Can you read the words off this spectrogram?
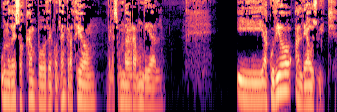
uno de esos campos de concentración de la Segunda Guerra Mundial y acudió al de Auschwitz.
